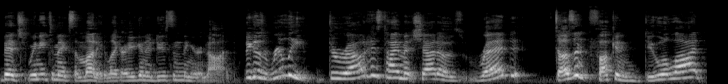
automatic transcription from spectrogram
bitch, we need to make some money. Like, are you gonna do something or not? Because really, throughout his time at Shadows, Red doesn't fucking do a lot.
